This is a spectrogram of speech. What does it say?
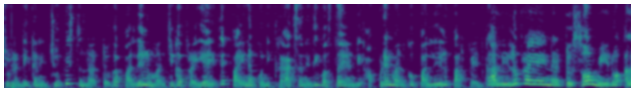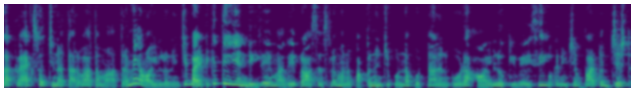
చూడండి ఇక్కడ నేను చూపిస్తున్నట్టుగా పల్లీలు మంచిగా ఫ్రై అయితే పైన కొన్ని క్రాక్స్ అనేది వస్తాయండి. అప్పుడే మనకు పల్లీలు పర్ఫెక్ట్గా పల్లీలు ఫ్రై అయినట్టు. సో మీరు అలా క్రాక్స్ వచ్చిన తర్వాత మాత్రమే ఆయిల్లో నుంచి బయటికి తీయండి. సేమ్ అదే ప్రాసెస్లో మనం పక్క నుంచుకున్న పుట్నాలను కూడా ఆయిల్లోకి వేసి ఒక నిమిషం పాటు జస్ట్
